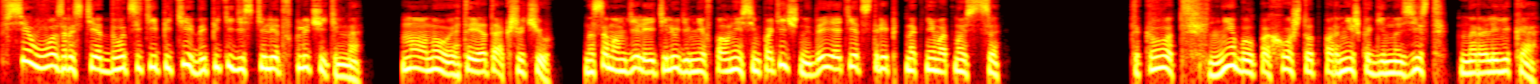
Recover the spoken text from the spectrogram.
все в возрасте от 25 до 50 лет включительно. Ну-ну, это я так шучу. На самом деле эти люди мне вполне симпатичны, да и отец трепетно к ним относится. Так вот, не был похож тот парнишка-гимназист на ролевика.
